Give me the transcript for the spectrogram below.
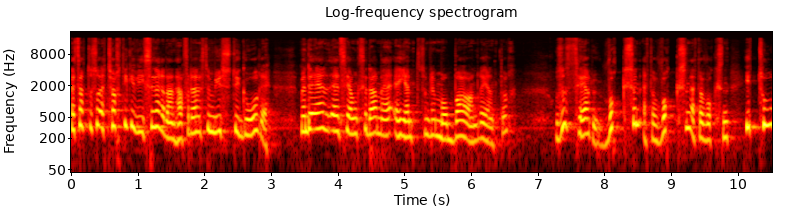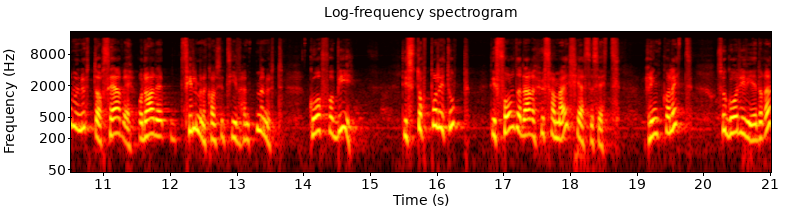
Jeg, så, jeg tørte ikke vise dere den her, for det er så mye stygge ord i. Men det er en seanse der med ei jente som blir mobba av andre jenter. Og så ser du voksen etter voksen etter voksen. I to minutter ser vi, og da er det filmen er kanskje 10-15 minutter, går forbi de stopper litt opp. De får det der huffa meg-fjeset sitt. Rynker litt. Så går de videre,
